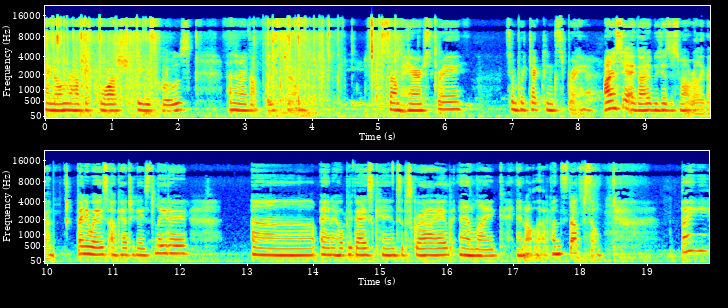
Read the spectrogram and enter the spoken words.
I know I'm gonna have to wash baby's clothes. And then I got this too. Some hairspray, some protecting spray. Honestly, I got it because it smelled really good. But anyways, I'll catch you guys later. Uh, and I hope you guys can subscribe and like and all that fun stuff. So, bye.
